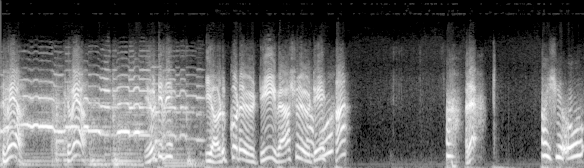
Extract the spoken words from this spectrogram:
శివయ్య శివయ్య. ఏమిటిది? ఈ అడుక్కోవడం ఏమిటి? ఈ వేషం ఏమిటి? అరే. అయ్యో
